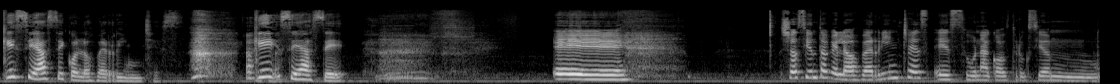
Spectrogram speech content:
¿qué se hace con los berrinches? ¿Qué se hace? Eh, yo siento que los berrinches es una construcción,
